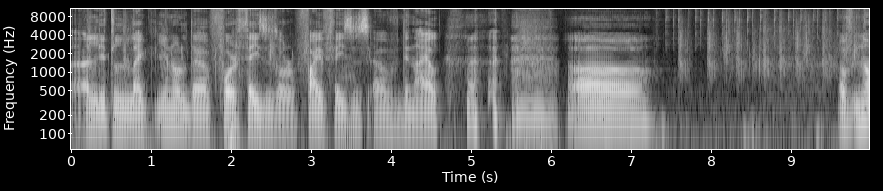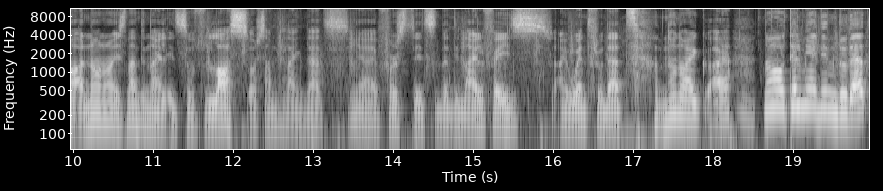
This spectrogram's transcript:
a little like you know the four phases or five phases of denial. Oh of no uh, no no it's not denial it's of loss or something like that. Yeah first it's the denial phase. I went through that. No no I, I no tell me i didn't do that.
